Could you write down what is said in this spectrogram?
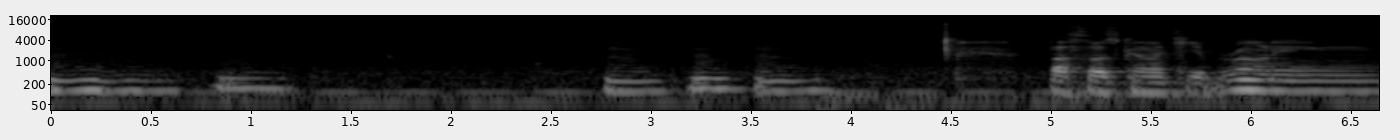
Mm-hmm. Mm-hmm. Mm-hmm. Buffalo's gonna keep running.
